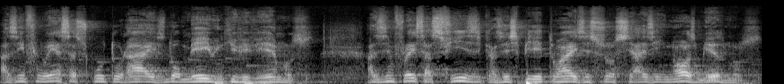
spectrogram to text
as influências culturais do meio em que vivemos, as influências físicas, espirituais e sociais em nós mesmos,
